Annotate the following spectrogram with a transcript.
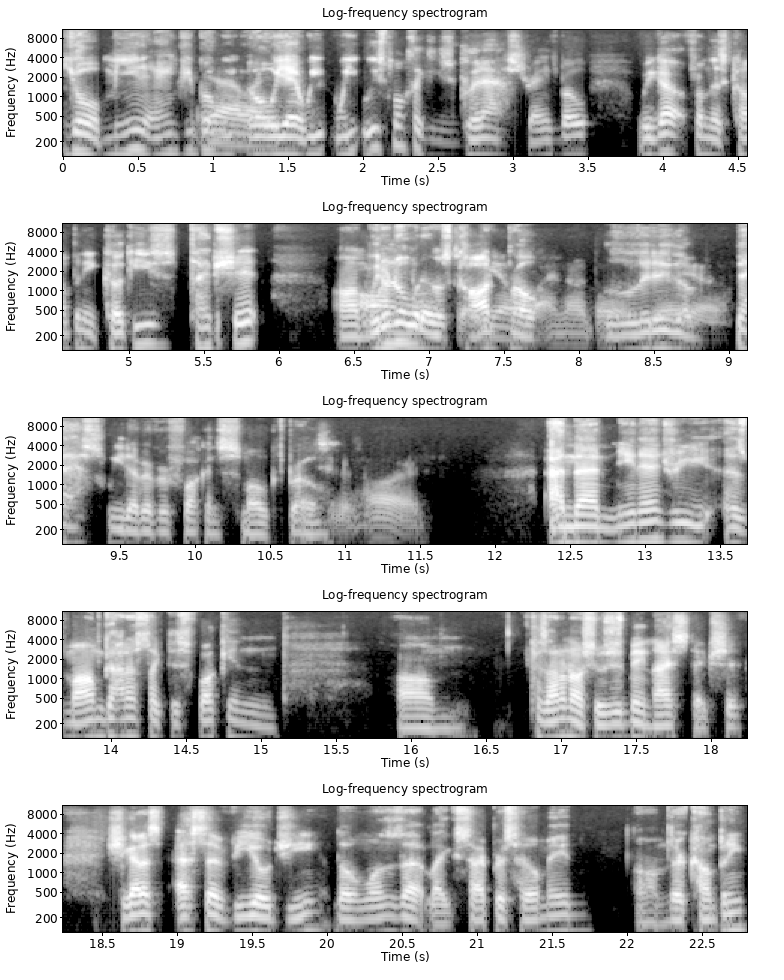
Yo, me and Andrew, bro. Yeah, we, oh yeah, we, we we smoked like these good ass strains, bro. We got from this company cookies type shit. Um, we Oh, don't know I what it was called, yo, bro. I know Literally yo, the best weed I've ever fucking smoked, bro. This is hard. And then me and Andrew, his mom got us like this fucking, um, because I don't know, she was just being nice type shit. She got us SFVOG, the ones that like Cypress Hill made, um, their company,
